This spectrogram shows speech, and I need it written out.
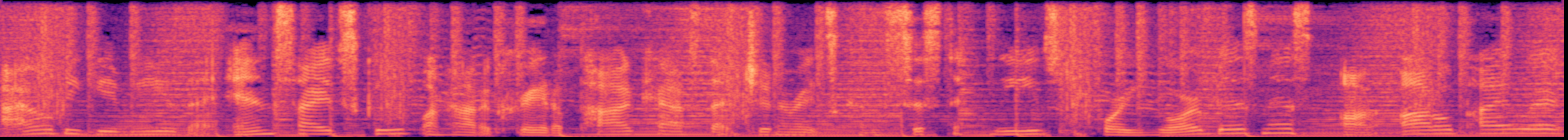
I will be giving you the inside scoop on how to create a podcast that generates consistent leads for your business on autopilot,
